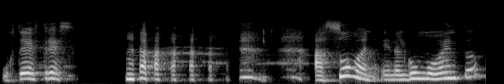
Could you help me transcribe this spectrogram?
ustedes tres asuman en algún momento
